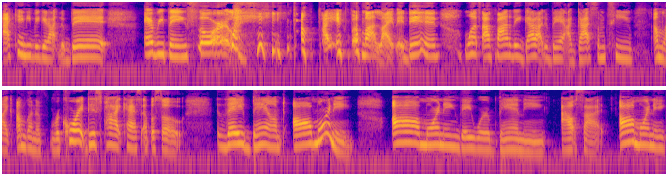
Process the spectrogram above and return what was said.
I can't even get out of bed. Everything's sore. Like I'm fighting for my life. And then once I finally got out of bed, I got some tea. I'm like, I'm gonna record this podcast episode. They bammed all morning. All morning they were bamming outside all morning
